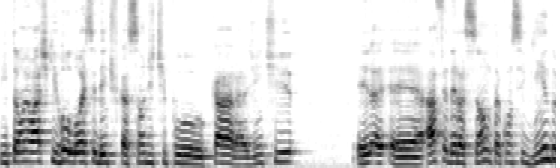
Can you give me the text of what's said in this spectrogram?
então eu acho que rolou essa identificação de tipo, cara, a gente. Ele, é, a federação está conseguindo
